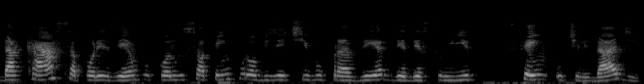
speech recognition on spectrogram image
Da caça, por exemplo, quando só tem por objetivo o prazer de destruir sem utilidade?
